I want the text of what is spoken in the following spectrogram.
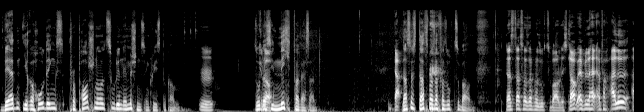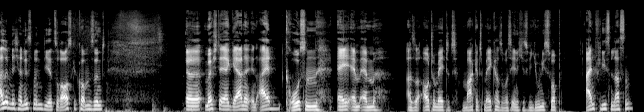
werden ihre Holdings proportional zu den Emissions Increase bekommen. Mhm. So genau. dass sie nicht verwässern. Ja. Das ist das, was er versucht zu bauen. Das ist das, was er versucht zu bauen. Ich glaube, er will halt einfach alle, alle Mechanismen, die jetzt so rausgekommen sind, äh, möchte er gerne in einen großen AMM, also Automated Market Maker, sowas ähnliches wie Uniswap, einfließen lassen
